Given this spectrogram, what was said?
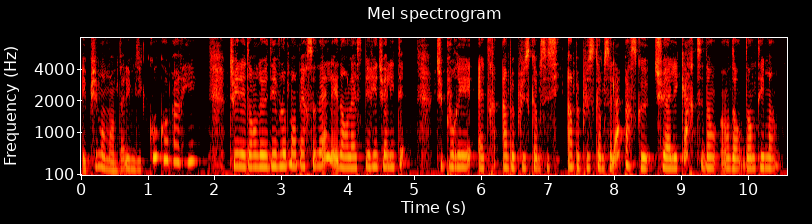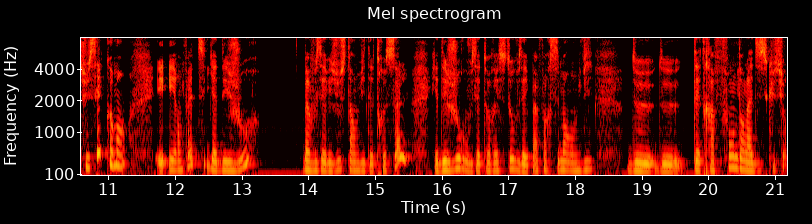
Et puis mon mental, il me dit Coucou Marie, tu es dans le développement personnel et dans la spiritualité. Tu pourrais être un peu plus comme ceci, un peu plus comme cela, parce que tu as les cartes dans, dans, tes mains. Tu sais comment. Et, en fait, il y a des jours ben vous avez juste envie d'être seul. Il y a des jours où vous êtes au resto, vous n'avez pas forcément envie de d'être à fond dans la discussion.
